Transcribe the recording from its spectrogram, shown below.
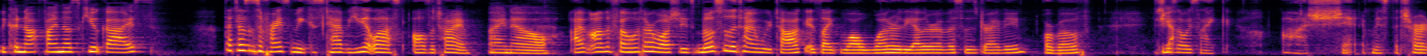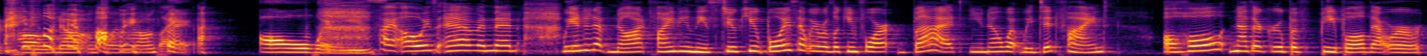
We could not find those cute guys. That doesn't surprise me because Tab, you get lost all the time. I know. I'm on the phone with her while she's most of the time we talk is like while one or the other of us is driving or both. She's Yeah. always like, "Oh shit, I missed the turn. Oh no, I'm going the wrong like way." that. Always. I always am. And then we ended up not finding these two cute boys that we were looking for. But you know what? We did find a whole nother group of people that were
